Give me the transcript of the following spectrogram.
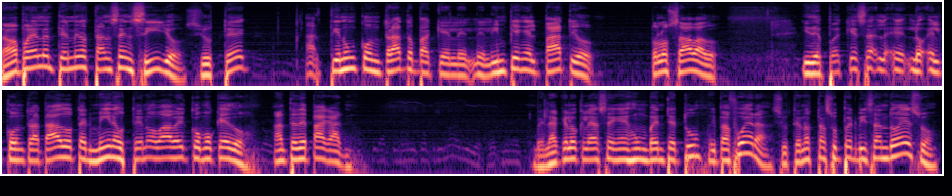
Vamos a ponerlo en términos tan sencillos. Si usted ah, tiene un contrato para que le, le limpien el patio todos los sábados y después que el, contratado termina, usted no va a ver cómo quedó antes de pagar. ¿Verdad que lo que le hacen es un 20 tú y para afuera? Si usted no está supervisando eso,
